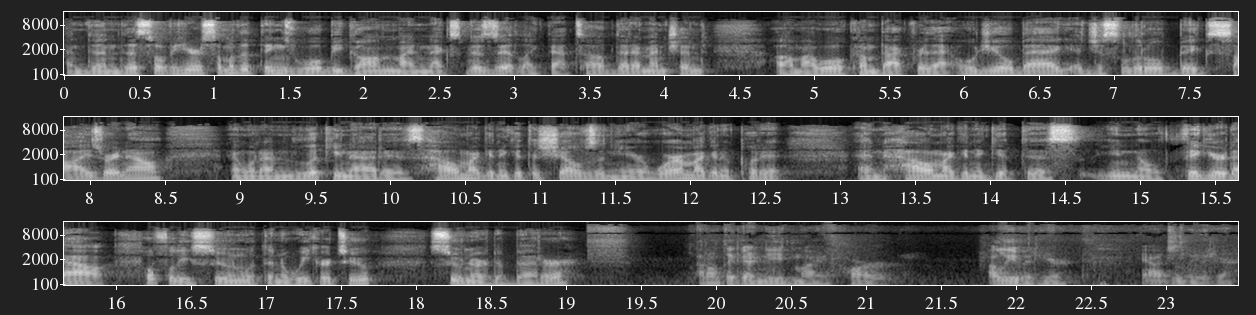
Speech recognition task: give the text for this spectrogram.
And then this over here, some of the things will be gone my next visit, like that tub that I mentioned. Um, I will come back for that OGO bag. It's just a little big size right now. And what I'm looking at is how am I going to get the shelves in here? Where am I going to put it? And how am I going to get this, you know, figured out? Hopefully soon, within a week or two. Sooner the better. I don't think I need my heart. I'll leave it here. Yeah, I'll just leave it here.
